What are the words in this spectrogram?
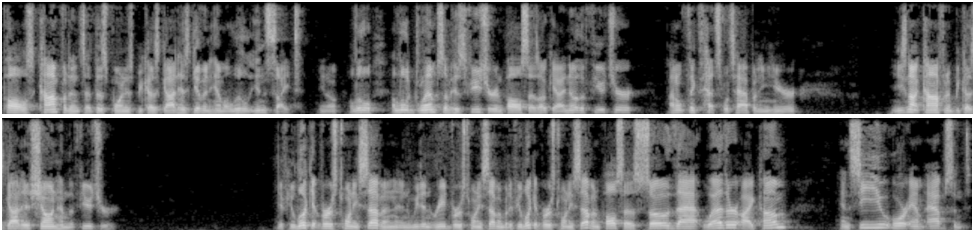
Paul's confidence at this point is because God has given him a little insight, you know, a little, a little glimpse of his future. And Paul says, okay, I know the future. I don't think that's what's happening here. He's not confident because God has shown him the future. If you look at verse 27, and we didn't read verse 27, but if you look at verse 27, Paul says, so that whether I come and see you or am absent.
